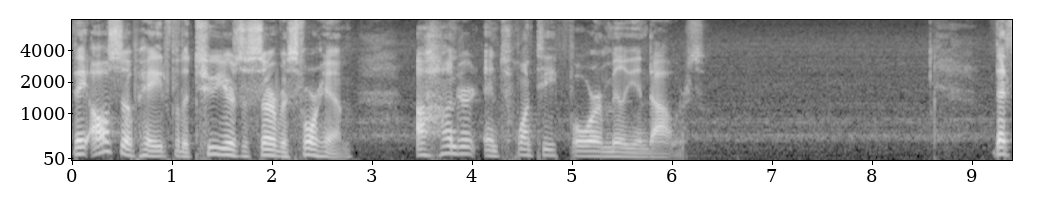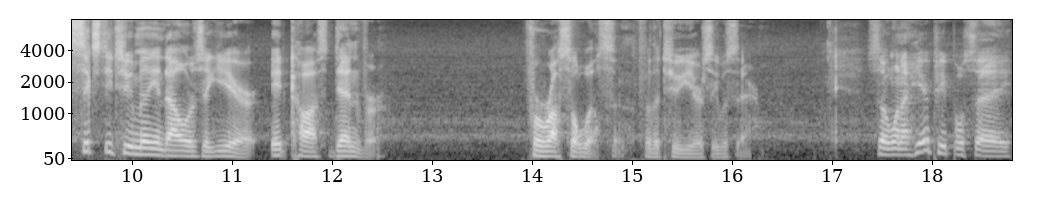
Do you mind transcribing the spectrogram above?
they also paid for the two years of service for him $124 million. That's $62 million a year it cost Denver for Russell Wilson for the two years he was there. So when I hear people say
